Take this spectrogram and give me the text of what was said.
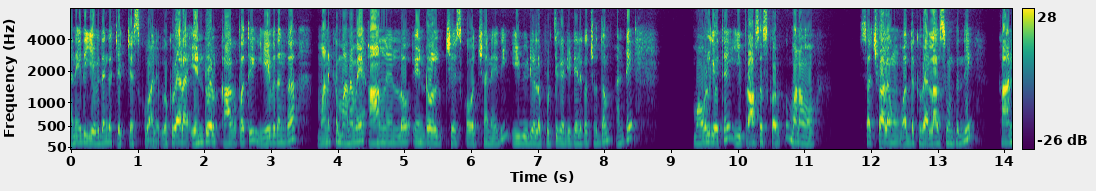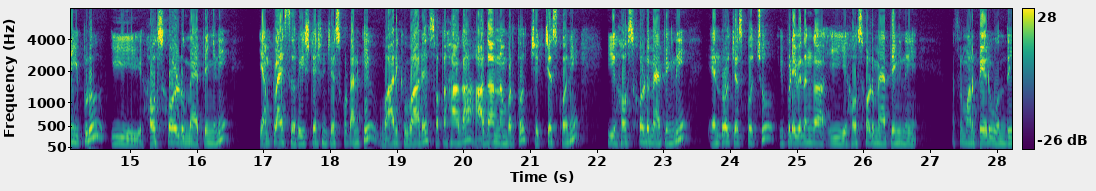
అనేది ఏ విధంగా చెక్ చేసుకోవాలి? ఒకవేళ ఎన్రోల్ కాకపోతే ఏ విధంగా మనకి మనమే ఆన్లైన్లో ఎన్రోల్ చేసుకోవచ్చు అనేది ఈ వీడియోలో పూర్తిగా డీటెయిల్గా చూద్దాం. అంటే మామూలుగా అయితే ఈ ప్రాసెస్ కొరకు మనం సచివాలయం వద్దకు వెళ్ళాల్సి ఉంటుంది. కానీ ఇప్పుడు ఈ హౌస్ హోల్డ్ మ్యాపింగ్ని ఎంప్లాయీస్ రిజిస్ట్రేషన్ చేసుకోవడానికి వారికి వారే స్వతహాగా ఆధార్ నెంబర్తో చెక్ చేసుకొని ఈ హౌస్ హోల్డ్ మ్యాపింగ్ని ఎన్రోల్ చేసుకోవచ్చు. ఇప్పుడు ఏ విధంగా ఈ హౌస్ హోల్డ్ మ్యాపింగ్ని అసలు మన పేరు ఉంది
